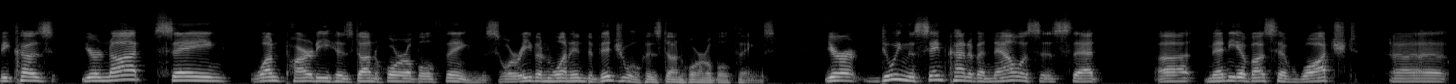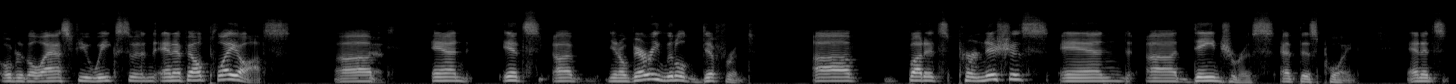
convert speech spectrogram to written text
because you're not saying one party has done horrible things or even one individual has done horrible things. You're doing the same kind of analysis that uh, many of us have watched uh, over the last few weeks in NFL playoffs. Uh, yes. And it's, uh, you know, very little different. Uh, but it's pernicious and uh, dangerous at this point. And it's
